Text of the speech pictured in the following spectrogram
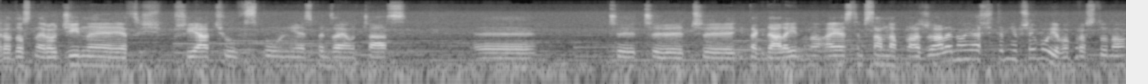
radosne rodziny, jacyś przyjaciół wspólnie spędzają czas, e, czy, czy, czy i tak dalej. No a ja jestem sam na plaży, ale no ja się tym nie przejmuję, po prostu no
